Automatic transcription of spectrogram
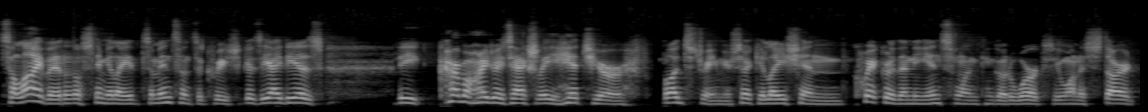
saliva, it'll stimulate some insulin secretion because the idea is the carbohydrates actually hit your bloodstream, your circulation, quicker than the insulin can go to work. So you want to start,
